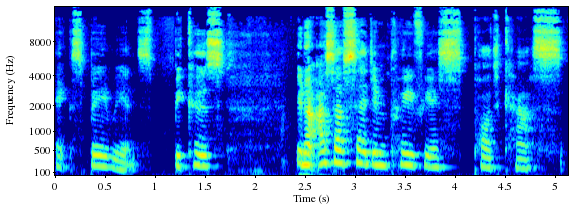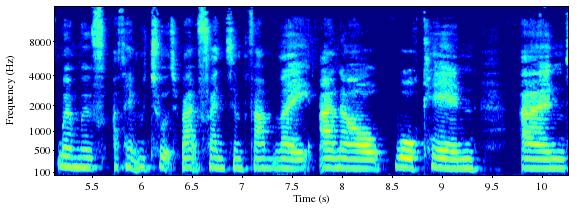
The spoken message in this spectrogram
experience? Because you know, as I've said in previous podcasts, when we've, I think we talked about friends and family, and I'll walk in and,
